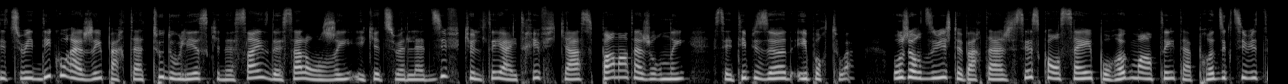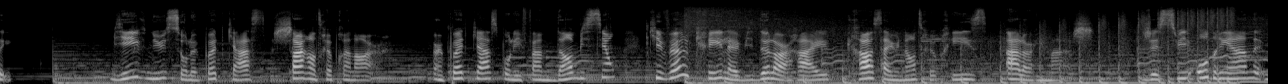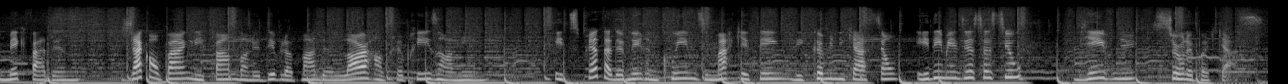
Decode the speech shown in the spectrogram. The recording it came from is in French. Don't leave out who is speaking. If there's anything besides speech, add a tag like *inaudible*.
Speaker 1: Si tu es découragé par ta to-do list qui ne cesse de s'allonger et que tu as de la difficulté à être efficace pendant ta journée, cet épisode est pour toi. Aujourd'hui, je te partage 6 conseils pour augmenter ta productivité. Bienvenue sur le podcast Cher entrepreneur, un podcast pour les femmes d'ambition qui veulent créer la vie de leurs rêves grâce à une entreprise à leur image. Je suis Audriane McFadden J'accompagne les femmes dans le développement de leur entreprise en ligne. Es-tu prête à devenir une queen du marketing, des communications et des médias sociaux? Bienvenue sur le podcast.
